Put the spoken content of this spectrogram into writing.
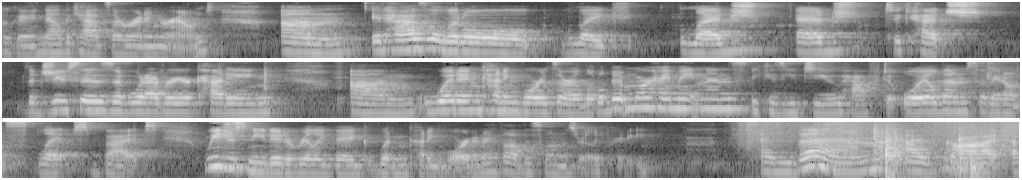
Okay, now the cats are running around. Um, it has a little like ledge edge to catch the juices of whatever you're cutting. Um, wooden cutting boards are a little bit more high maintenance because you do have to oil them so they don't split, but we just needed a really big wooden cutting board and I thought this one was really pretty. And then I've got a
